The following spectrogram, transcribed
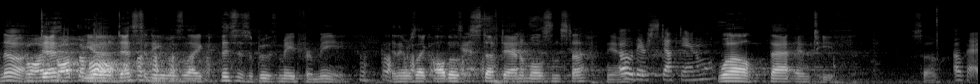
No, Well, De- yeah. Destiny was like, "This is a booth made for me," and there was like all those stuffed animals and stuff. Yeah. Oh, they're stuffed animals. Well, that and teeth. So Okay,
